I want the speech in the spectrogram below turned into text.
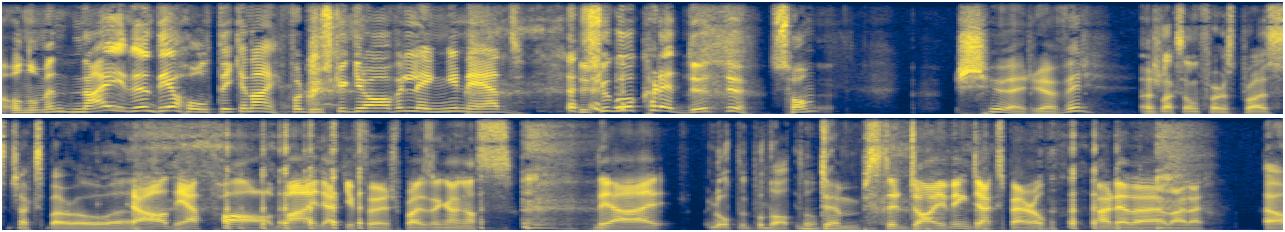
og nå, Men nei, det, det holdt ikke, nei. For du skulle grave lenger ned. Du skulle gå kledd ut, du. Som sjørøver. En slags sånn First Price Jack Sparrow. Eh, Ja, det er faen meg Det er ikke First Price engang, ass. Det er Gått ut på dato. dumpster diving Jack Sparrow. Er det det der er. Ja.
